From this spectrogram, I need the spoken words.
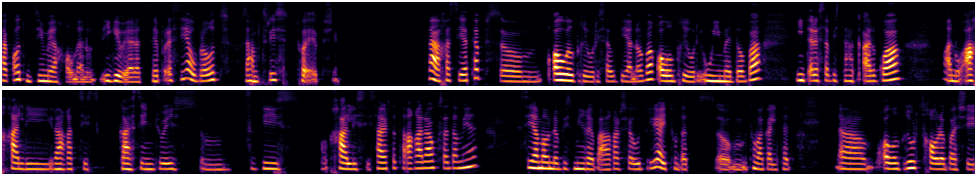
საკმაოდ მძიმეა ხოლმე, ანუ იგივეა რაც დეპრესია, უბრალოდ ზამთრის თვეებში. და ახასიათებს ყოველდღიური საუდიანობა, ყოველდღიური უიმედობა, ინტერესების დაკარგვა, ანუ ახალი რაღაცის გასინჯვის, ცდის ხალისი საერთოდ აღარ აქვს ადამიანს. სიამოვნების მიღება აღარ შეუძლია, აი თუნდაც თუ მაგალითად აა ყოველდღიურ ცხოვრებაში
